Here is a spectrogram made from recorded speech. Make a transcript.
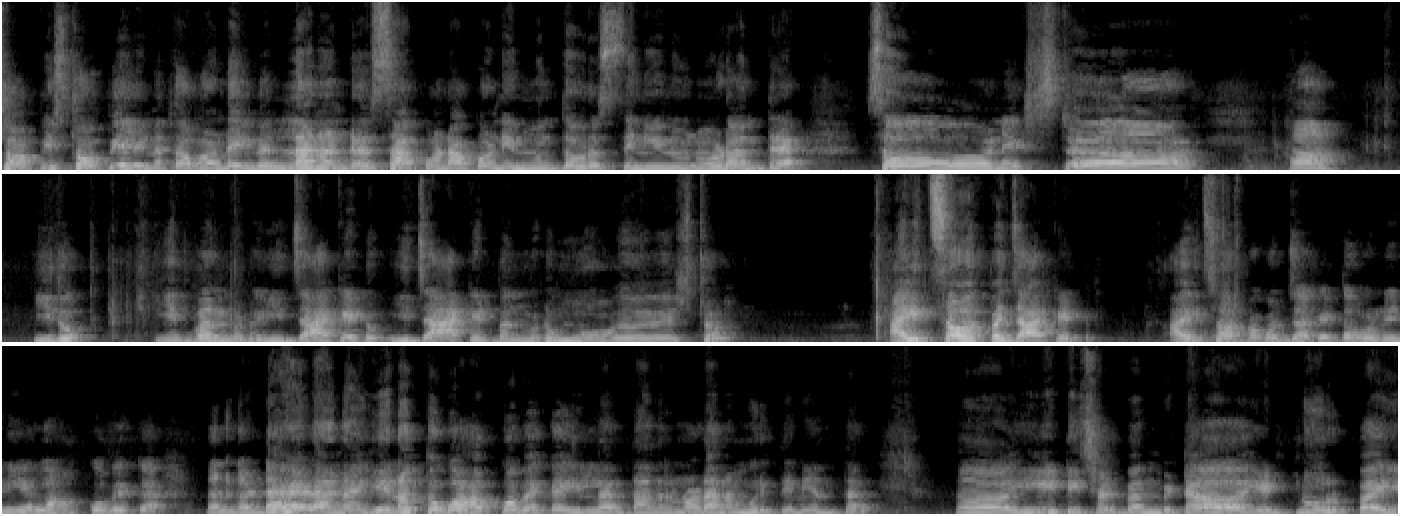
ಶಾಪಿ ಸ್ಟಾಪಿಯಲ್ಲಿನ ತಗೊಂಡೆ. ಇವೆಲ್ಲ ನಾನು ಡ್ರೆಸ್ ಹಾಕೊಂಡು ಹಾಕೊಂಡು ಇನ್ನು ಮುಂದೆ ತೋರಿಸ್ತೀನಿ ನೀವು ನೋಡೋ ಅಂದರೆ. ಸೊ ನೆಕ್ಸ್ಟ್ ಹಾಂ, ಇದು ಇದು ಬಂದ್ಬಿಟ್ಟು ಈ ಜಾಕೆಟು. ಈ ಜಾಕೆಟ್ ಬಂದ್ಬಿಟ್ಟು ಮೂ ಎಷ್ಟು? ಐದು ಸಾವಿರ ರೂಪಾಯಿ ಜಾಕೆಟ್. ಐದು ಸಾವಿರ ರೂಪಾಯಿ ಕೊಟ್ಟು ಜಾಕೆಟ್ ತೊಗೊಂಡಿನಿ, ಎಲ್ಲ ಹಾಕ್ಕೋಬೇಕಾ. ನನ್ನ ಗಂಡ ಹೇಳೋಣ ಏನೋ ತಗೋ, ಹಾಕ್ಕೋಬೇಕಾ, ಇಲ್ಲ ಅಂತ ಅಂದ್ರೆ ನೋಡೋಣ ಮುರಿತೀನಿ ಅಂತ. ಈ ಟಿ ಶರ್ಟ್ ಬಂದ್ಬಿಟ್ಟು ಎಂಟುನೂರು ರೂಪಾಯಿ.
